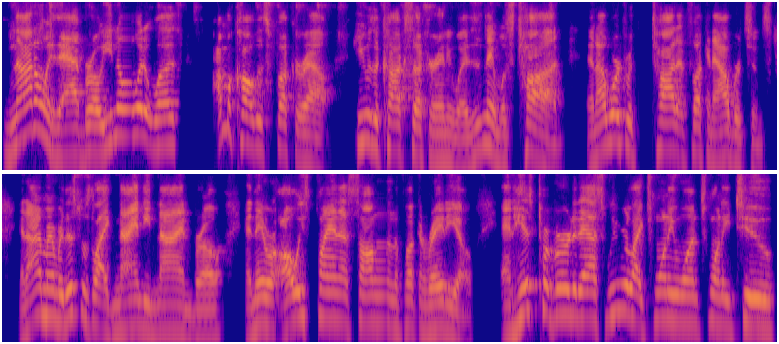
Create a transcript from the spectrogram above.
not only that, bro. You know what it was? I'm gonna call this fucker out. He was a cocksucker, anyways. His name was Todd, and I worked with Todd at fucking Albertsons. And I remember this was like '99, bro. And they were always playing that song on the fucking radio. And his perverted ass, we were like 21, 22.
